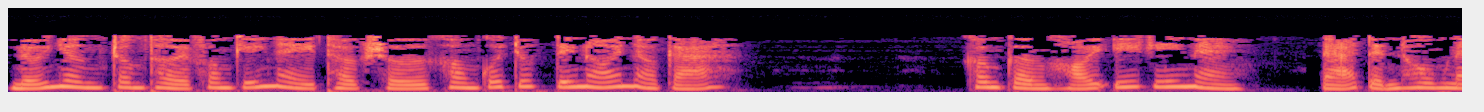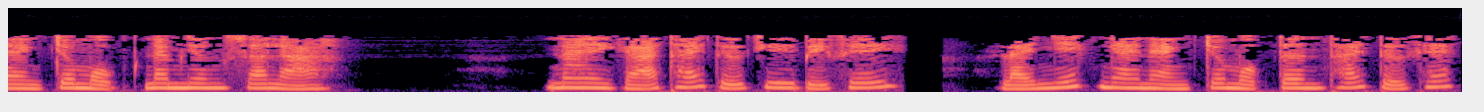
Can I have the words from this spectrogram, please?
Nữ nhân trong thời phong kiến này thật sự không có chút tiếng nói nào cả. Không cần hỏi ý kiến nàng, đã định hôn nàng cho một nam nhân xa lạ. Nay gã thái tử kia bị phế, lại nhét ngai nàng cho một tên thái tử khác,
